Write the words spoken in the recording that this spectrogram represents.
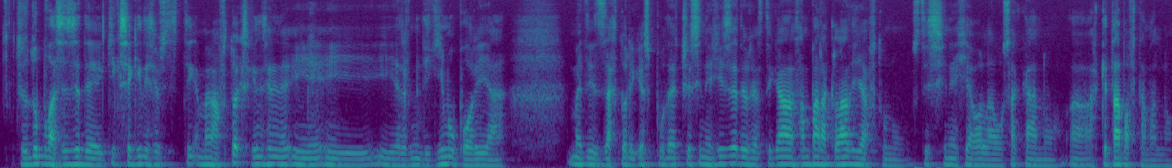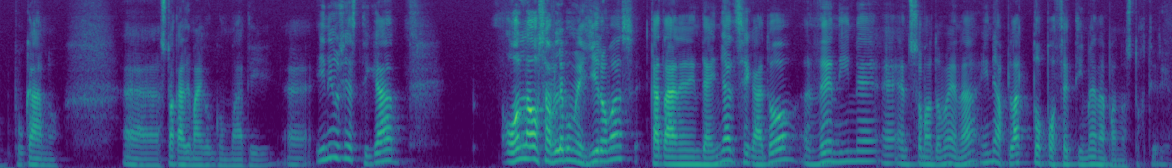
και αυτό που βασίζεται, εκεί ξεκίνησε, ουσιαστικά- με αυτό ξεκίνησε η, η, η ερευνητική μου πορεία με τις διδακτορικές σπουδές και συνεχίζεται ουσιαστικά σαν παρακλάδια αυτού στη συνέχεια όλα όσα κάνω, α, αρκετά από αυτά μάλλον που κάνω ε, στο ακαδημαϊκό κομμάτι. Ε, είναι ουσιαστικά όλα όσα βλέπουμε γύρω μας, κατά 99% δεν είναι ε, ενσωματωμένα, είναι απλά τοποθετημένα πάνω στο κτίριο.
